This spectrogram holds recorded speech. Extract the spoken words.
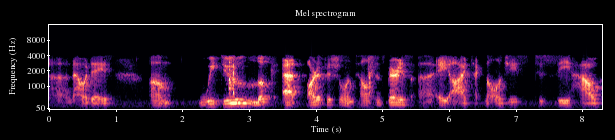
uh, nowadays. Um, we do look at artificial intelligence, various uh, AI technologies to see how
